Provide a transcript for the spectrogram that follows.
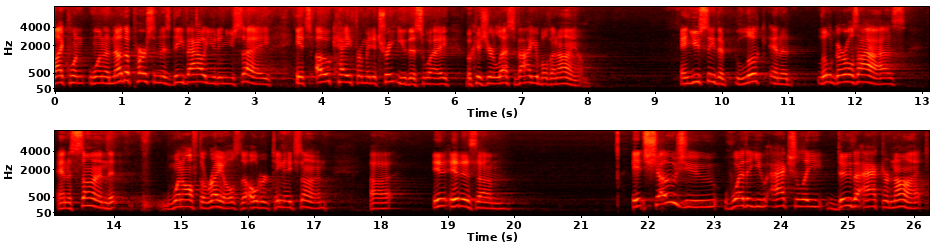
like when, when another person is devalued and you say, it's okay for me to treat you this way because you're less valuable than I am. And you see the look in a little girl's eyes and a son that went off the rails, the older teenage son, uh, it, it is. Um, it shows you whether you actually do the act or not,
